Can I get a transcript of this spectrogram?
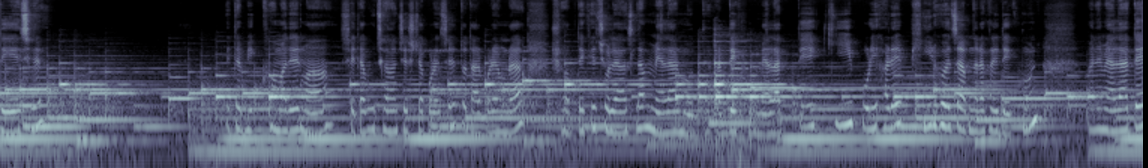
দিয়েছে। এটা আমাদের মা সেটা বুঝানোর চেষ্টা করেছে। তো তারপরে আমরা সব দেখে চলে আসলাম মেলার মধ্যে। আর দেখুন মেলাতে কি পরিহারে ভিড় হয়েছে আপনারা খালি দেখুন। মানে মেলাতে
